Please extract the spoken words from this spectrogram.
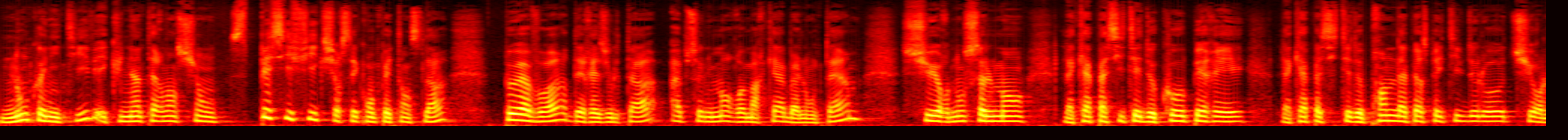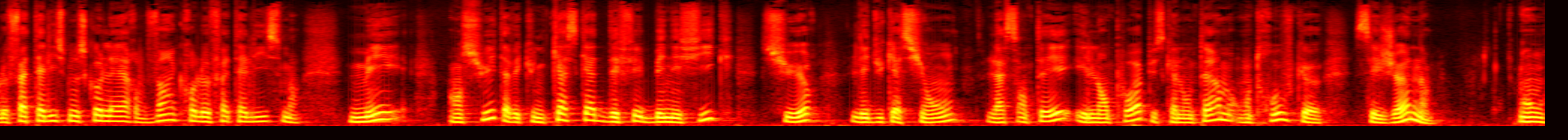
non cognitives, et qu'une intervention spécifique sur ces compétences-là peut avoir des résultats absolument remarquables à long terme sur non seulement la capacité de coopérer, la capacité de prendre la perspective de l'autre, sur le fatalisme scolaire, vaincre le fatalisme, mais ensuite avec une cascade d'effets bénéfiques sur l'éducation, la santé et l'emploi, puisqu'à long terme, on trouve que ces jeunes ont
